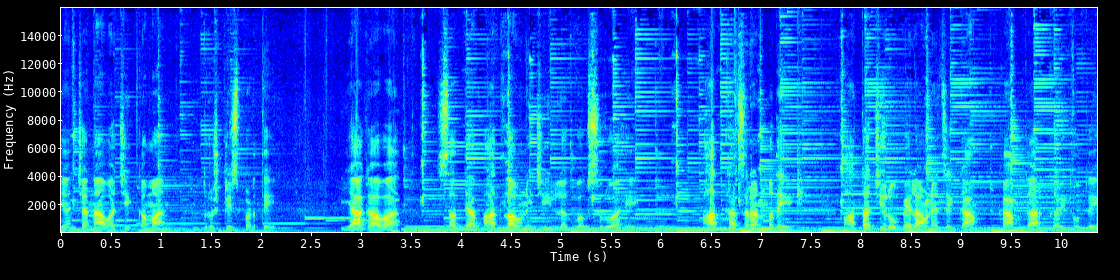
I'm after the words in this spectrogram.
यांच्या नावाची कमान दृष्टीस पडते. या गावात सध्या भात लावणीची लगबग सुरू आहे. भात खाचरांमध्ये भाताची रोपे लावण्याचे काम कामगार करीत होते.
